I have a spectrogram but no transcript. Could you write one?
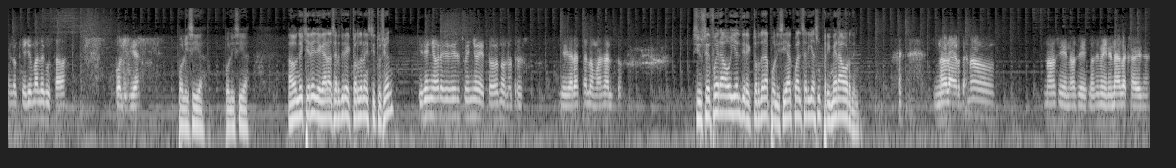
en lo que a ellos más les gustaba, policía. Policía, policía. ¿A dónde quiere llegar a ser director de la institución? Sí señor, ese es el sueño de todos nosotros, llegar hasta lo más alto. Si usted fuera hoy el director de la policía, ¿cuál sería su primera orden? No, la verdad no, no sé, no sé, no se me viene nada a la cabeza.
